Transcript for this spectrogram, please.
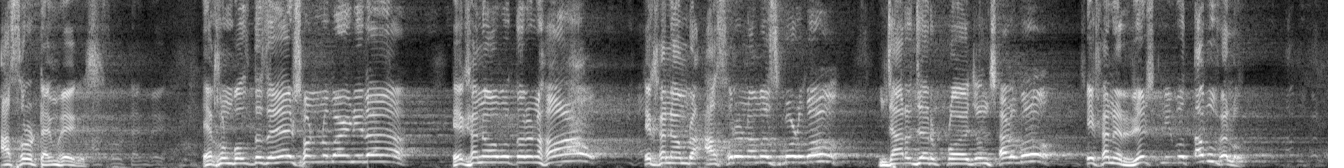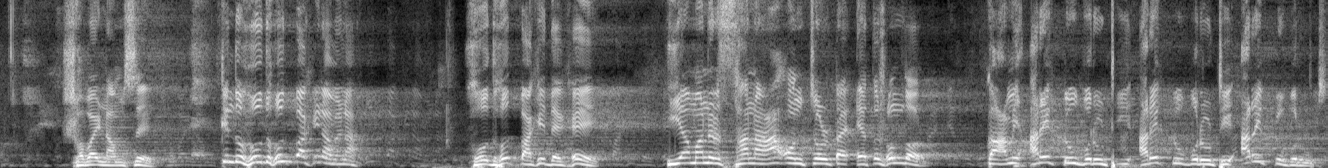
আসর টাইম হয়ে গেছে। এখন বলতেছে, "এ সৈন্যবাহিনীরা, এখানে অবতরণ হও। এখানে আমরা আসর নামাজ পড়ব, যার যার প্রয়োজন ছাড়ব, এখানে রেস্ট নিব, তাবু ফেলো। সবাই নামছে, কিন্তু হুদ হুদ পাখি নামে না। হুদ হুদ পাখি দেখে ইয়ামানের সানা অঞ্চলটা এত সুন্দর। আমি আরেকটু উপরে উঠি, আরেকটু উপরে উঠি, আরেকটু উপরে উঠি।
